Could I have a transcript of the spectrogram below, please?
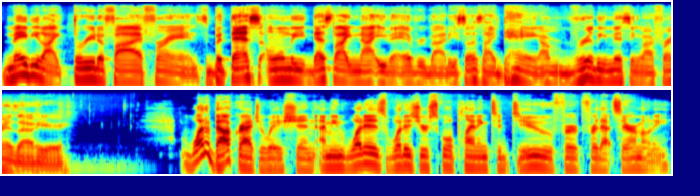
maybe like three to five friends, but that's only that's like not even everybody. So it's like, dang, I'm really missing my friends out here. What about graduation? I mean, what is what is your school planning to do for for that ceremony?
